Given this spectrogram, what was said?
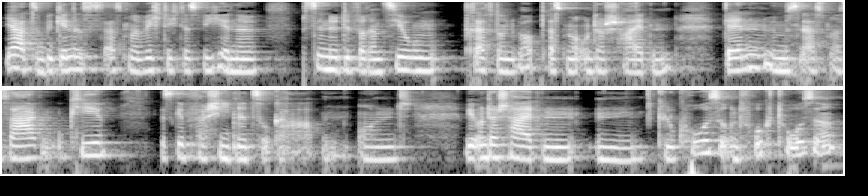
ja, zu Beginn ist es erstmal wichtig, dass wir hier eine bisschen eine Differenzierung treffen und überhaupt erstmal unterscheiden. Denn wir müssen erstmal sagen, okay, es gibt verschiedene Zuckerarten und wir unterscheiden hm, Glucose und Fructose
